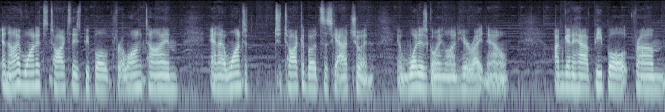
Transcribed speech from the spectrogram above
and I've wanted to talk to these people for a long time and I want to, to talk about Saskatchewan and what is going on here right now. I'm going to have people from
